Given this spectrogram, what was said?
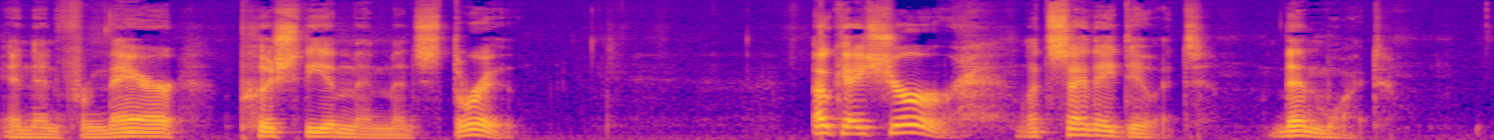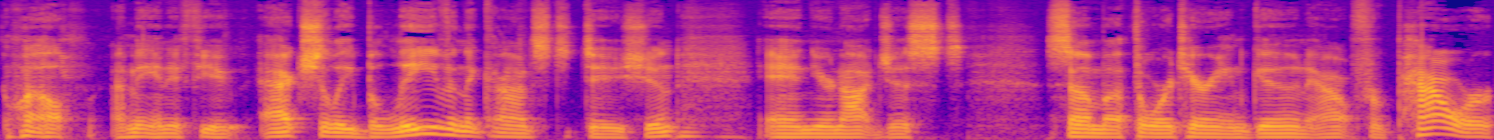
and then from there, push the amendments through. Okay, sure, let's say they do it. Then what? Well, I mean, if you actually believe in the Constitution and you're not just some authoritarian goon out for power,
